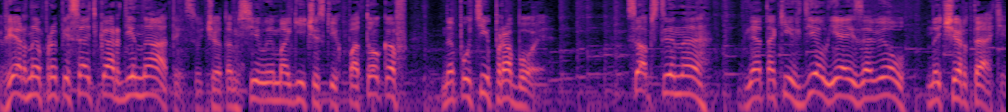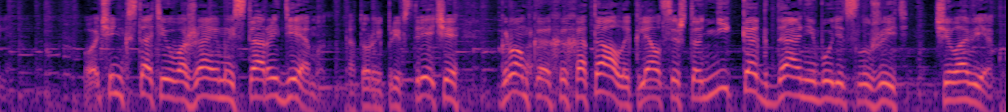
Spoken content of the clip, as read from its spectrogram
верно прописать координаты с учетом силы магических потоков на пути пробоя. Собственно, для таких дел я и завел начертателя. Очень, кстати, уважаемый старый демон, который при встрече громко хохотал и клялся, что никогда не будет служить человеку.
